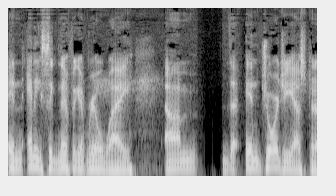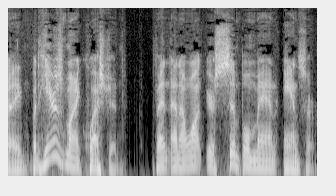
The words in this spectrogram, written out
in any significant real way um, the, in Georgia yesterday. But here's my question, and, I want your simple man answer.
